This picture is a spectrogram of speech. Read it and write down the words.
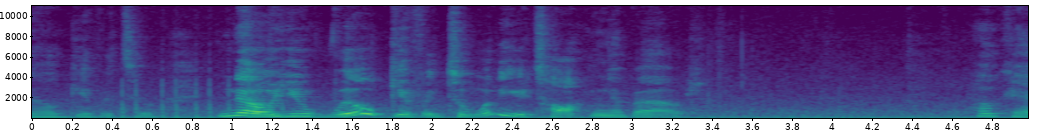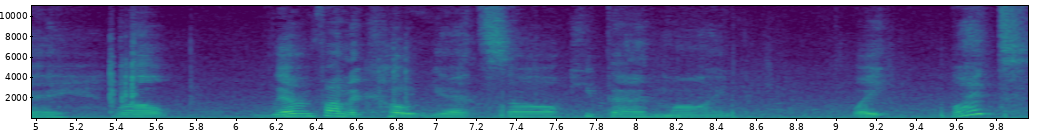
I'll give it to him. No, you will give it to him. What are you talking about? Okay, well, we haven't found a coat yet, so I'll keep that in mind. Wait, what?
